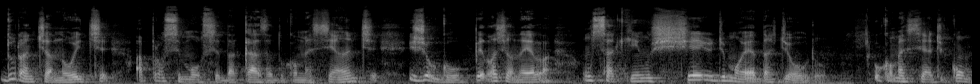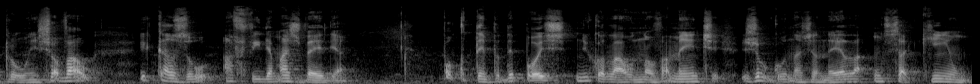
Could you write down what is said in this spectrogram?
Durante a noite, aproximou-se da casa do comerciante e jogou pela janela um saquinho cheio de moedas de ouro. O comerciante comprou o enxoval e casou a filha mais velha. Pouco tempo depois, Nicolau novamente jogou na janela um saquinho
